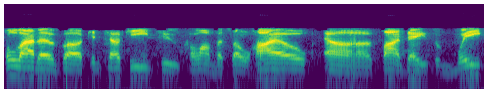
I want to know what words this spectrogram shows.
pull out of uh, Kentucky to Columbus, Ohio, uh, five days a week.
